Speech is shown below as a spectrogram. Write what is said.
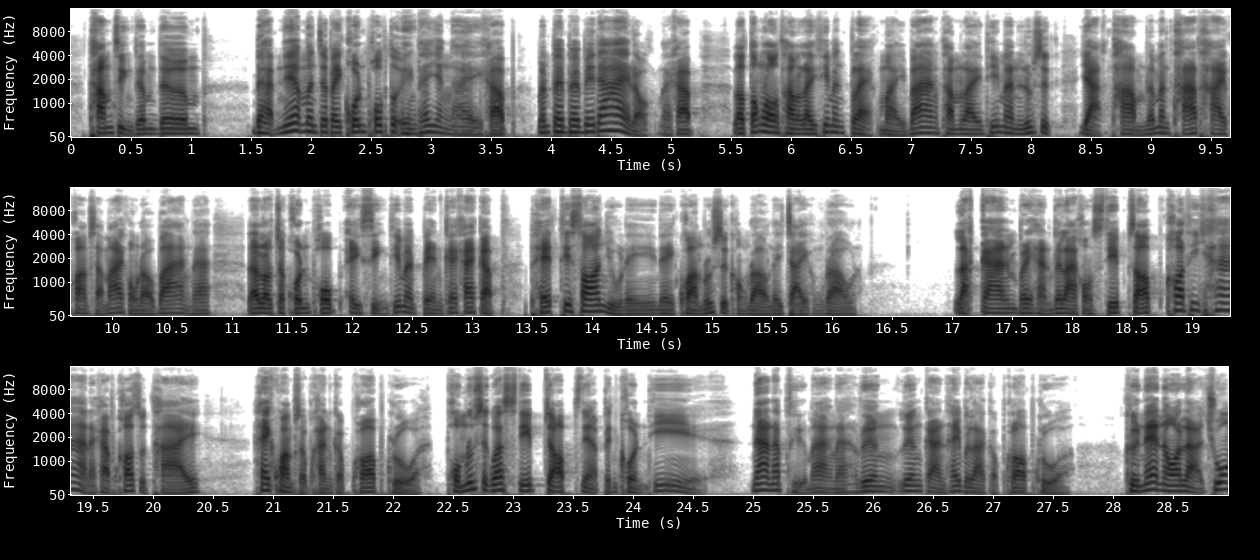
ๆทำสิ่งเดิมๆ แบบนี้มันจะไปค้นพบตัวเองได้ยังไงครับ มันเป็นไปไม่ได้หรอกนะครับ เราต้องลองทำอะไรที่มันแปลกใหม่บ้างทำอะไรที่มันรู้สึกอยากทำแล้วมันท้าทายความสามารถของเราบ้างนะ แล้วเราจะค้นพบไอ้สิ่งที่มันเป็นคล้ายๆ กับเพชรที่ซ่อนอยู่ในในความรู้สึกของเราในใจของเรา หลักการบริหารเวลาของสตีฟ จ็อบข้อที่5นะครับ ข้อสุดท้ายให้ความสำคัญกับครอบครัว ผมรู้สึกว่าสตีฟ จ็อบส์เนี่ยเป็นคนที่น่านับถือมากนะ เรื่องเรื่องการให้เวลากับครอบครัว คือแน่นอนล่ะช่วง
